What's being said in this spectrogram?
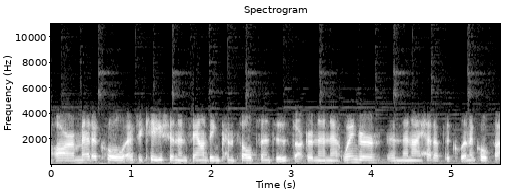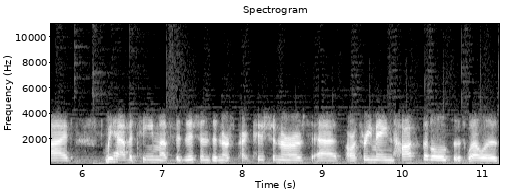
Our medical education and founding consultant is Dr. Nanette Wenger, and then I head up the clinical side. We have a team of physicians and nurse practitioners at our three main hospitals, as well as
